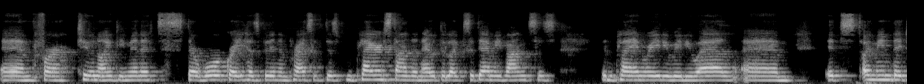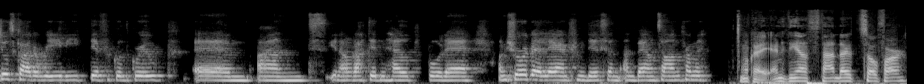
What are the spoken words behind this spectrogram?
um, for two ninety minutes. Their work rate has been impressive. There's been players standing out. The likes of Demi Vance has been playing really, really well. Um, it's, I mean, they just got a really difficult group, um, and you know that didn't help. But uh, I'm sure they'll learn from this and, and, bounce on from it. Okay. Anything else stand out so far?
